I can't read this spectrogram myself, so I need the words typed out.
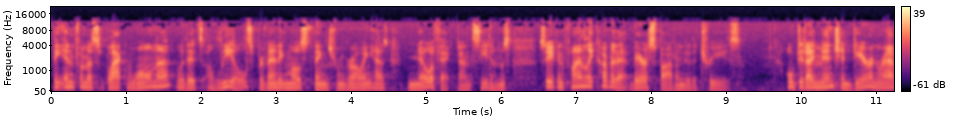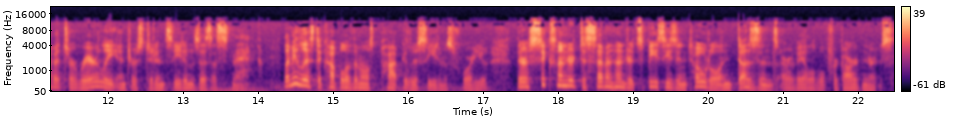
The infamous black walnut, with its alleles preventing most things from growing, has no effect on sedums, so you can finally cover that bare spot under the trees. Oh, did I mention deer and rabbits are rarely interested in sedums as a snack? Let me list a couple of the most popular sedums for you. There are 600 to 700 species in total, and dozens are available for gardeners.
